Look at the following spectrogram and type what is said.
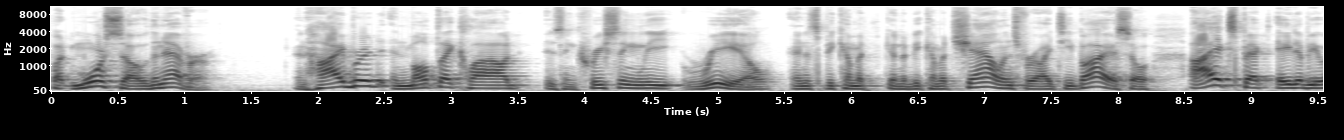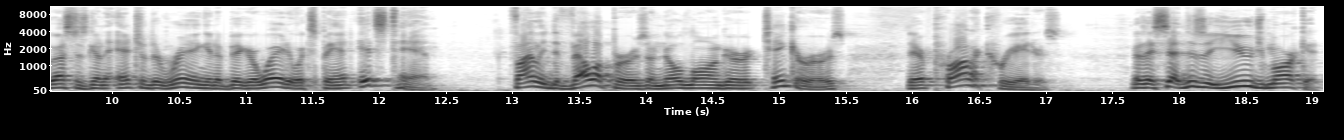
but more so than ever. And hybrid and multi-cloud is increasingly real and it's become a, going to become a challenge for IT buyers. So I expect AWS is going to enter the ring in a bigger way to expand its TAM. Finally, developers are no longer tinkerers, they're product creators. As I said, this is a huge market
